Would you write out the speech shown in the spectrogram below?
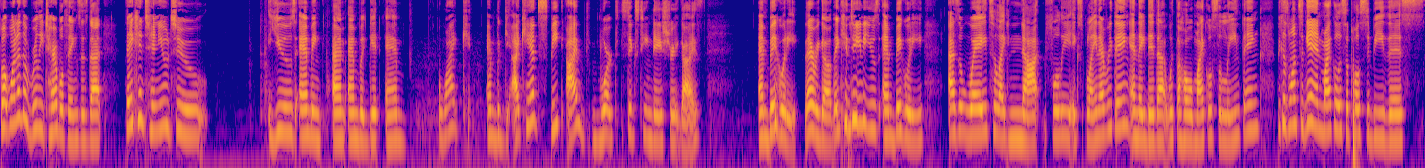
But one of the really terrible things is that they continue to use ambing am ambiguity am why can't ambig I can't speak. I've worked 16 days straight, guys. Ambiguity. There we go. They continue to use ambiguity as a way to like not fully explain everything and they did that with the whole Michael Selene thing because once again Michael is supposed to be this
